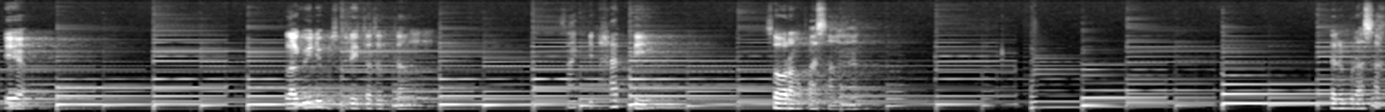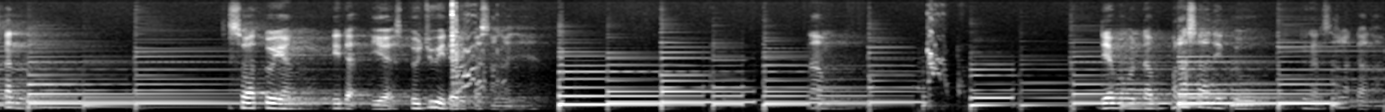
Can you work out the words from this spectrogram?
Iya. Lagu ini bercerita tentang sakit hati seorang pasangan dan merasakan sesuatu yang tidak dia setujui dari pasangannya. Dia memendam perasaan itu dengan sangat dalam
